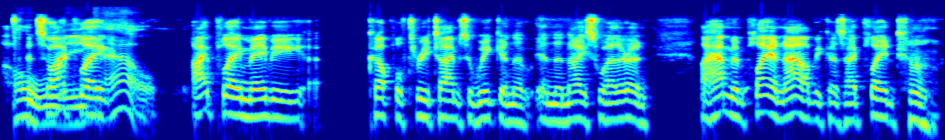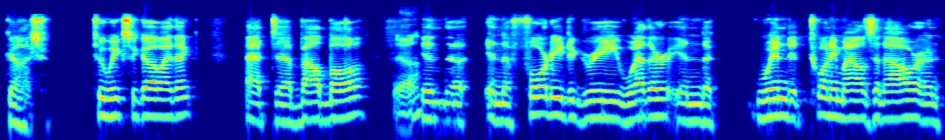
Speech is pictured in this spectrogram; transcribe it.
Holy and so I play cow. I play maybe a couple, three times a week in the in the nice weather. And I haven't been playing now because I played oh gosh, two weeks ago, I think, at uh, Balboa. Yeah. In the in the 40 degree weather, in the wind at 20 miles an hour and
